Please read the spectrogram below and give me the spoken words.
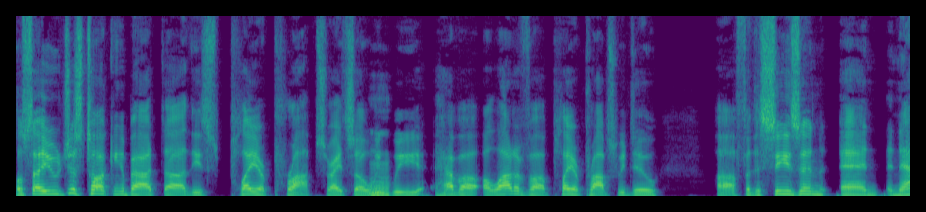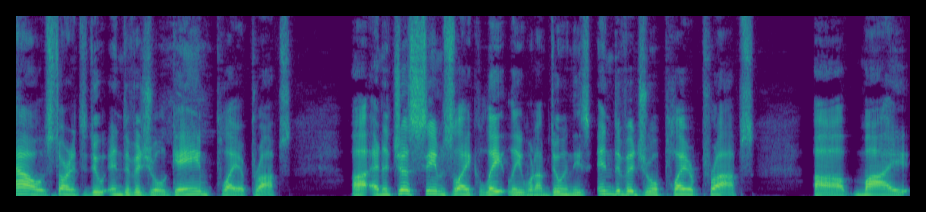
Well, so you were just talking about uh, these player props, right? So we, Mm. we have a, a lot of uh, player props we do uh, for the season and, and now starting to do individual game player props. Uh, and it just seems like lately when I'm doing these individual player props, uh, my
